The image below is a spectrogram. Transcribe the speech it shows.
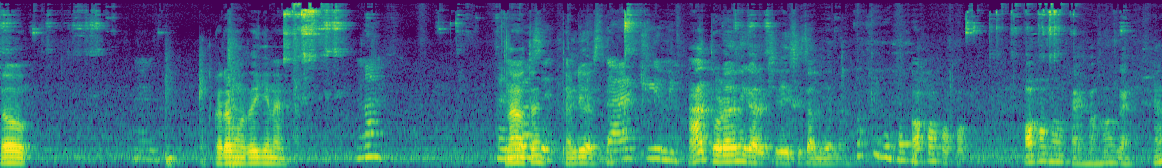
हो. गरम होत आहे की नाही? नाही. नाही होत? थंडी असते हा थोडा नाही करायची. एसी चालू झाला. हो, हो, हो. हो. हो काय हो हो काय? हा?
